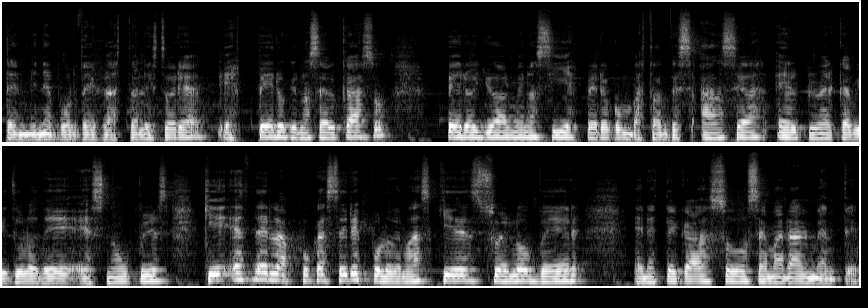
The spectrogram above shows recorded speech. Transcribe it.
termine por desgastar la historia, espero que no sea el caso, pero yo al menos sí espero con bastantes ansias el primer capítulo de Snowpiercer, que es de las pocas series por lo demás que suelo ver en este caso semanalmente.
